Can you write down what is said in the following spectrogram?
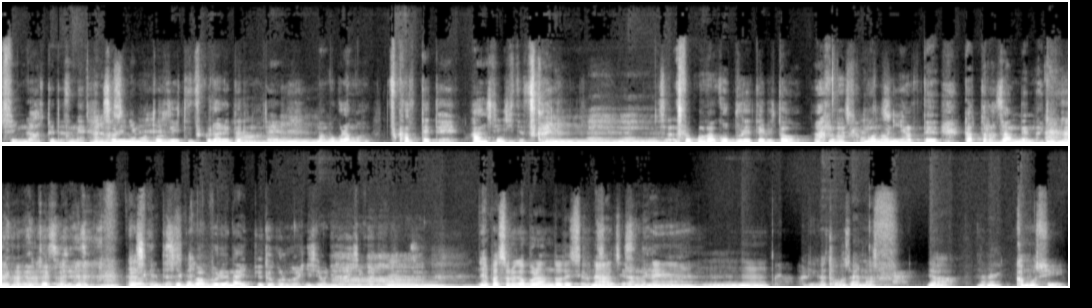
芯があってですね、ね、それに基づいて作られてるので、まあ、僕らも使ってて安心して使える。そそこがこうブレてるとあのものによって買ったら残念な結果になったりするじゃないですか。かそこがブレないっていうところが非常に大事かなと。思いますやっぱりそれがブランドですよね。あちらのね、うん。ありがとうございます。では何かもし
